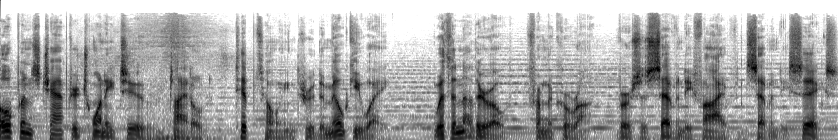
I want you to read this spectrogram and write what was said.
opens chapter 22 titled tiptoeing through the Milky Way, with another oath from the Quran, verses 75 and 76,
